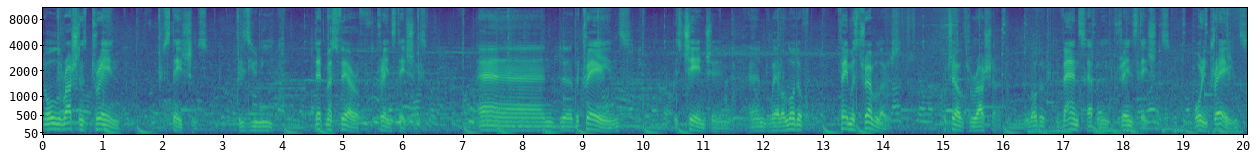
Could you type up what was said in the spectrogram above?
All the Russian train stations is unique. The atmosphere of train stations. And uh, the trains is changing. And we have a lot of famous travelers who travel through Russia. A lot of events happen in train stations or in trains.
